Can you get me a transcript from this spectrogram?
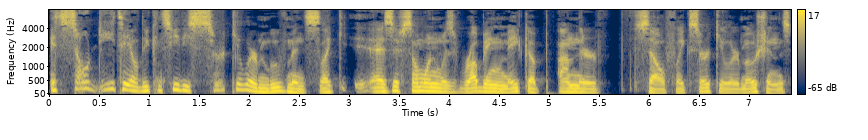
It's so detailed. You can see these circular movements, like as if someone was rubbing makeup on their self, like circular motions.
